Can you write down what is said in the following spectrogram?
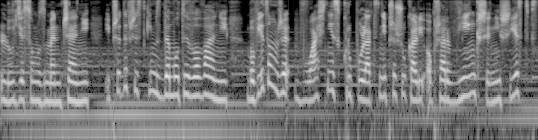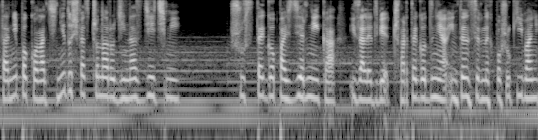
Ludzie są zmęczeni i przede wszystkim zdemotywowani, bo wiedzą, że właśnie skrupulatnie przeszukali obszar większy niż jest w stanie pokonać niedoświadczona rodzina z dziećmi. 6 października i zaledwie czwartego dnia intensywnych poszukiwań,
